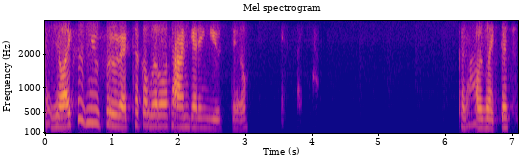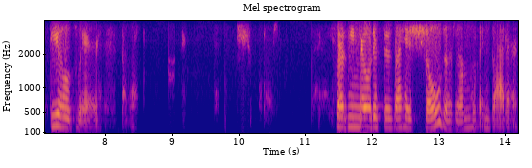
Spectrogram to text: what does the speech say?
So he likes his new food. It took a little time getting used to. Because I was like, this feels weird. He says he notices that his shoulders are moving better.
